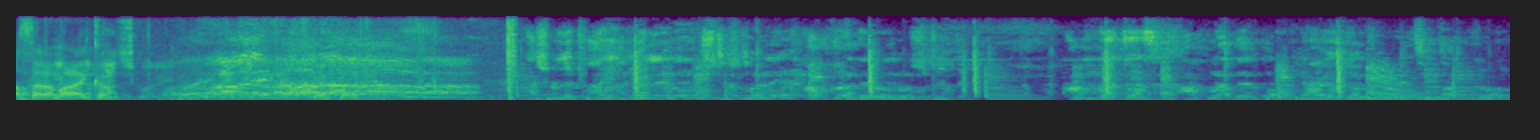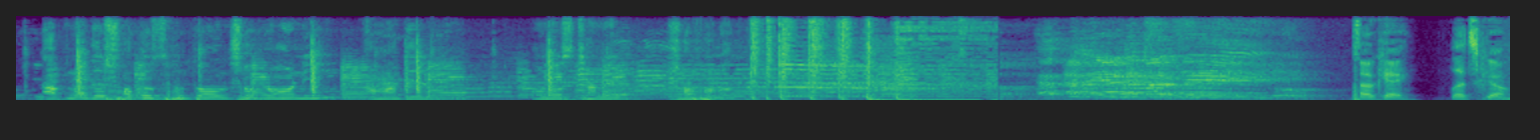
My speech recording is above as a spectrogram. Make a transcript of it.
আসসালামু আলাইকুম। আসলে বাইবেলের অনুষ্ঠান মানে আপনাদের অনুষ্ঠান। আমরা জাস্ট আপনাদের পক্ষে আয়োজন করেছি মাত্র। আপনাদের স্বতঃস্ফূর্ত অংশগ্রহণই আমাদের অনুষ্ঠানের সফলতা। Okay, let's go.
